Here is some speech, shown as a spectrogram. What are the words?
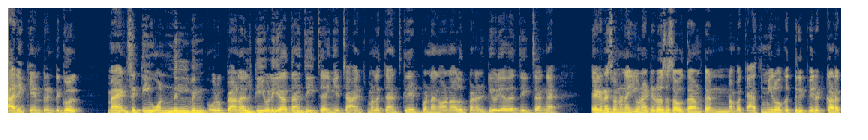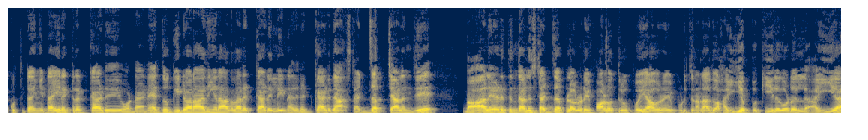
ஹாரி கேன் ரெண்டு கோல் மேன் சிட்டி ஒன்னில் வின் ஒரு பெனல்ட்டி வழியாக தான் ஜெயிச்சாங்க. சான்ஸ் மேலே சான்ஸ் கிரியேட் பண்ணாங்க. ஆனாலும் பெனல்ட்டி வழியாக தான் ஜெயிச்சாங்க. ஏற்கனவே சொன்னேன் யுனைடெட் வர்சஸ் சவுத் ஆம்டன் நம்ம காஷ்மீரோக்கு திருப்பி ரெட் கார்டை கொடுத்துட்டாங்க. டைரக்ட் ரெட் கார்டு உடனே தூக்கிட்டு வராதிங்கடா. அதெல்லாம் ரெட் கார்டு இல்லைன்னு. அது ரெட் கார்டு தான். ஸ்டட்ஸ் அப் சேலஞ்சு பாலே எடுத்திருந்தாலும் ஸ்டட்ஸ் அப்ல அவருடைய ஃபாலோ த்ரூ போய் அவரை பிடிச்சனால அதுவும் ஹை கீழே கூட இல்லை. ஹையா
